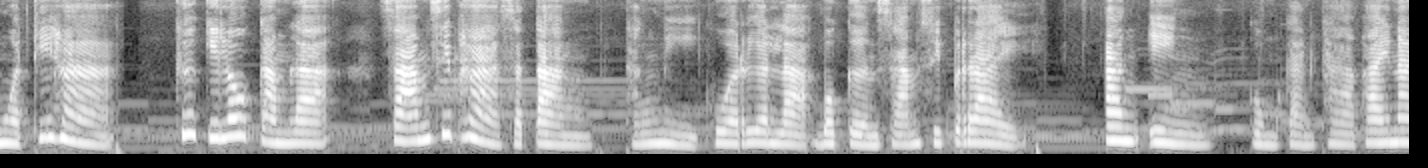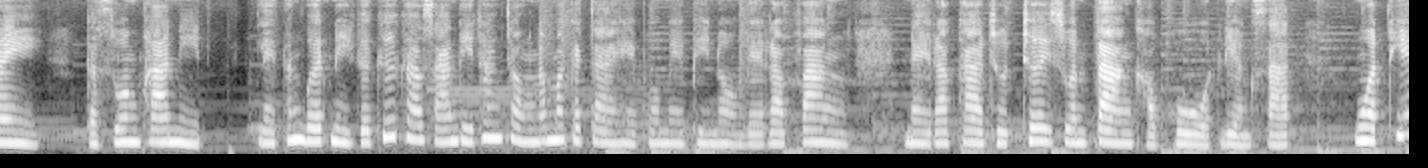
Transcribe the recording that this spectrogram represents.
งวดที่ 5 คือกิโลกรัมละ 35 สตังค์ ทั้งนี้ครัวเรือนละบ่เกิน 30 ไร่ อ้างอิง กรมการค้าภายใน กระทรวงพาณิชย์ และทั้งเบิดนี้ก็คือข่าวสารที่ทั้งช่องน้ำมากระจายให้พ่อแม่พี่น้องได้รับฟัง ในราคาชดเชยส่วนต่างข้าวโพดเลี้ยงสัตว์งวดที่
